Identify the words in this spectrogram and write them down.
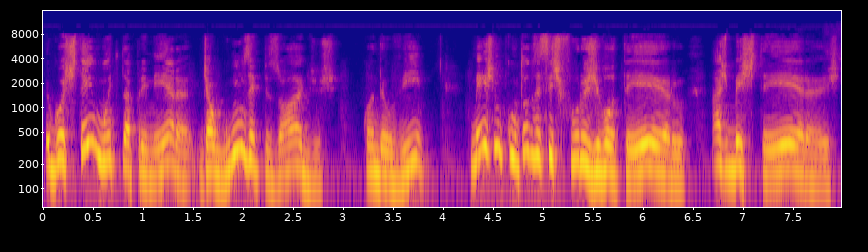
eu gostei muito da primeira, de alguns episódios, quando eu vi, mesmo com todos esses furos de roteiro, as besteiras,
